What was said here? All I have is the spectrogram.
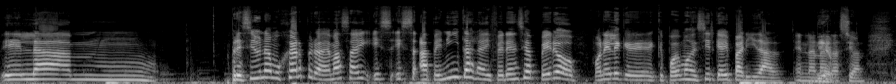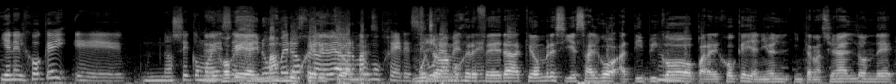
Eh, la mm, preside una mujer, pero además hay es, es apenitas la diferencia, pero ponele que, que podemos decir que hay paridad en la Bien. natación. Y en el hockey, eh, no sé cómo en el es el hay más número, pero debe haber más mujeres. Muchas más mujeres federadas que hombres y es algo atípico Mm. para el hockey a nivel internacional donde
